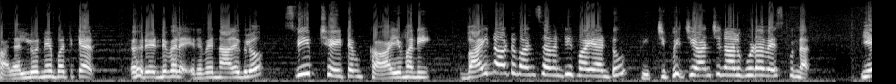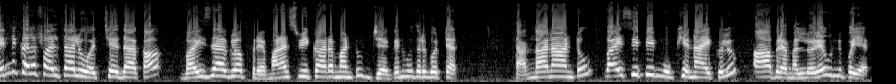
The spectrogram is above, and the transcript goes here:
కలల్లోనే బతికారు. రెండు వేల ఇరవై నాలుగులో స్వీప్ చేయటం ఖాయమని why not one seventy five అంటూ పిచ్చి పిచ్చి అంచనాలు కూడా వేసుకున్నారు. ఎన్నికల ఫలితాలు వచ్చేదాకా వైజాగ్లో ప్రమాణ స్వీకారం అంటూ జగన్ ఉదరగొట్టారు. తందానా అంటూ వైసీపీ ముఖ్య నాయకులు ఆ భ్రమల్లోనే ఉండిపోయారు.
